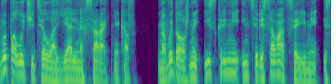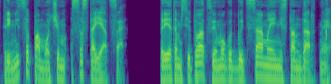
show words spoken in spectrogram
вы получите лояльных соратников. Но вы должны искренне интересоваться ими и стремиться помочь им состояться. При этом ситуации могут быть самые нестандартные.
